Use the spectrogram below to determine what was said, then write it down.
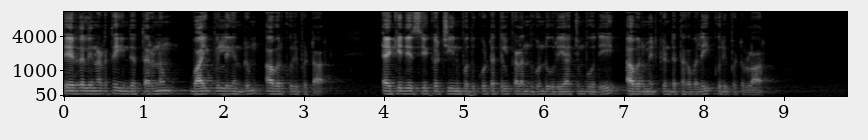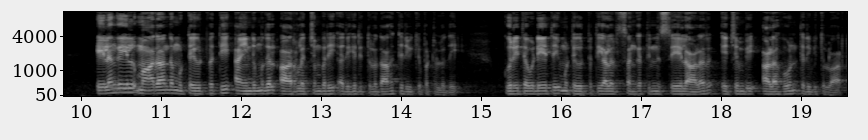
தேர்தலை நடத்த இந்த தருணம் வாய்ப்பில்லை என்றும் அவர் குறிப்பிட்டார். ஐக்கிய தேசிய கட்சியின் பொதுக்கூட்டத்தில் கலந்து கொண்டு உரையாற்றும் போதே அவர் மேற்கண்ட தகவலை குறிப்பிட்டுள்ளார். இலங்கையில் மாதாந்த முட்டை உற்பத்தி ஐந்து முதல் ஆறு லட்சம் வரை அதிகரித்துள்ளதாக தெரிவிக்கப்பட்டுள்ளது. குறித்த விடயத்தை முட்டை உற்பத்தியாளர் சங்கத்தின் செயலாளர் எச் எம்பி அழகோன் தெரிவித்துள்ளார்.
